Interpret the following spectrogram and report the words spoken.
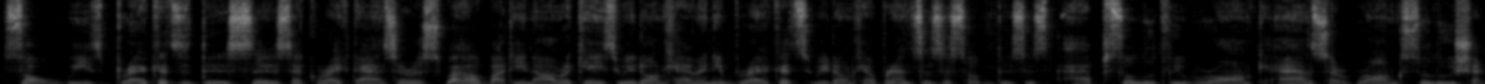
So with brackets this is a correct answer as well, but in our case we don't have any brackets, we don't have parentheses, so this is absolutely wrong answer, wrong solution.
